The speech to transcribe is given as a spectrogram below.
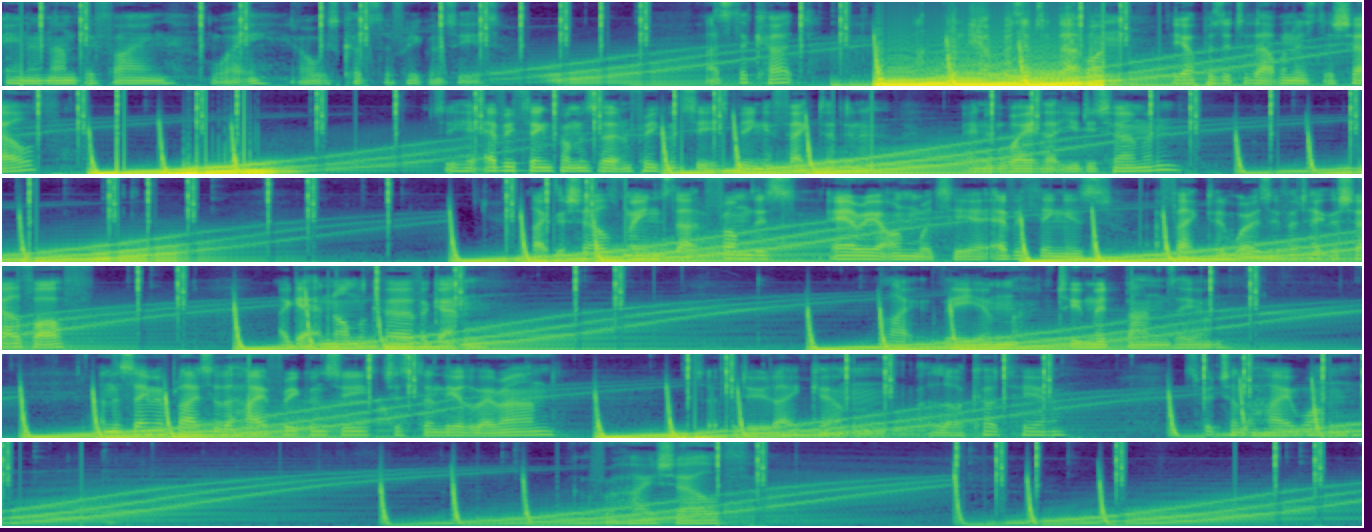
in an amplifying way. It always cuts the frequencies. That's the cut. And the opposite to that one, the opposite to that one is the shelf. So you hear everything from a certain frequency is being affected in a in a way that you determine. Like the shelf means that from this area onwards here, everything is affected, whereas if I take the shelf off, I get a normal curve again. Like the um, two mid bands here. And the same applies to the high frequencies, just in the other way around. So if I do like um, a low cut here, switch on the high one, go for a high shelf,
